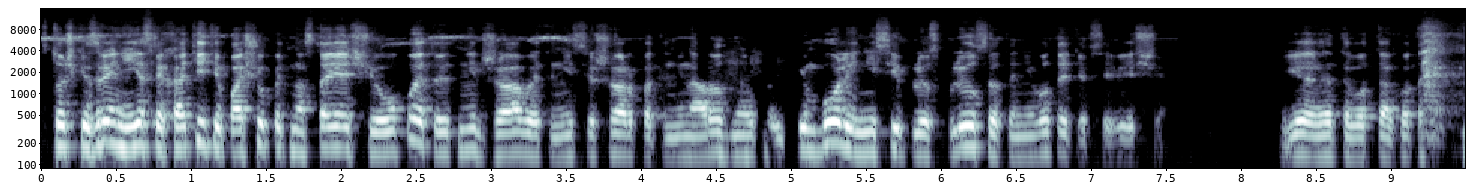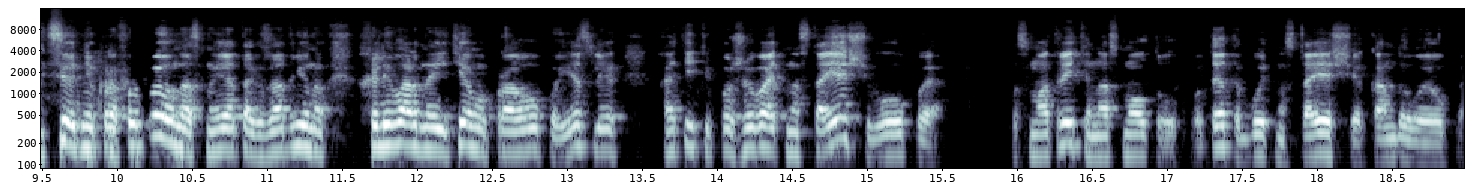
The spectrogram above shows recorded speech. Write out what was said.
с точки зрения, если хотите пощупать настоящее ОП, то это не Java, это не C-Sharp, это не народный ОП, тем более не C++, это не вот эти все вещи. Я это вот так вот сегодня про ФП у нас, но я так задвину холиварную тему про ОП. Если хотите пожевать настоящего ОП, посмотрите на Smalltalk. Вот это будет настоящее кондовое ОП.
